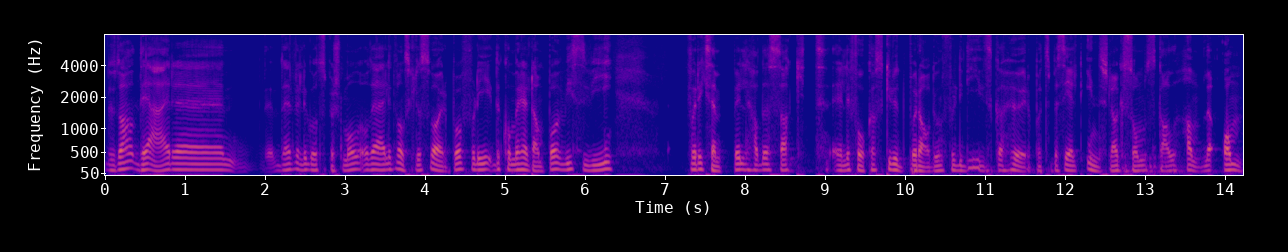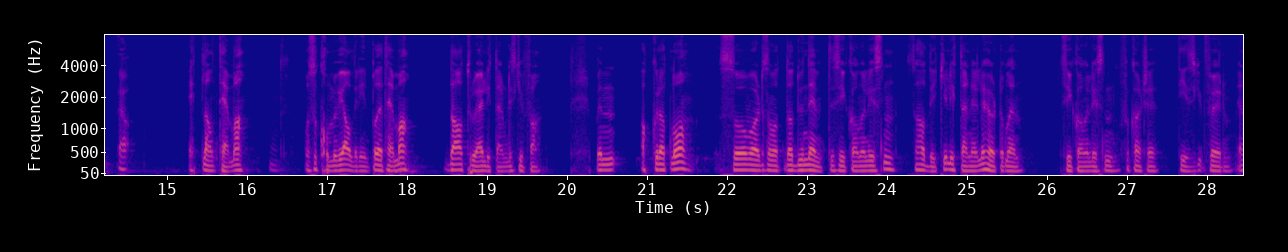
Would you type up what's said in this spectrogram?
Du da, det er eh, Det er et veldig godt spørsmål, og det er litt vanskelig å svare på, fordi det kommer helt an på. Hvis vi f.eks. hadde sagt, eller folk har skrudd på radioen fordi de skal høre på et spesielt innslag som skal handle om Ja. et eller annet tema, og så kommer vi aldri inn på det temaet, da tror jeg lytteren blir skuffa. Men akkurat nå så var det sånn at da du nevnte psykoanalysen, så hadde ikke lytteren heller hørt om den psykoanalysen for kanskje ti sek før, ja,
